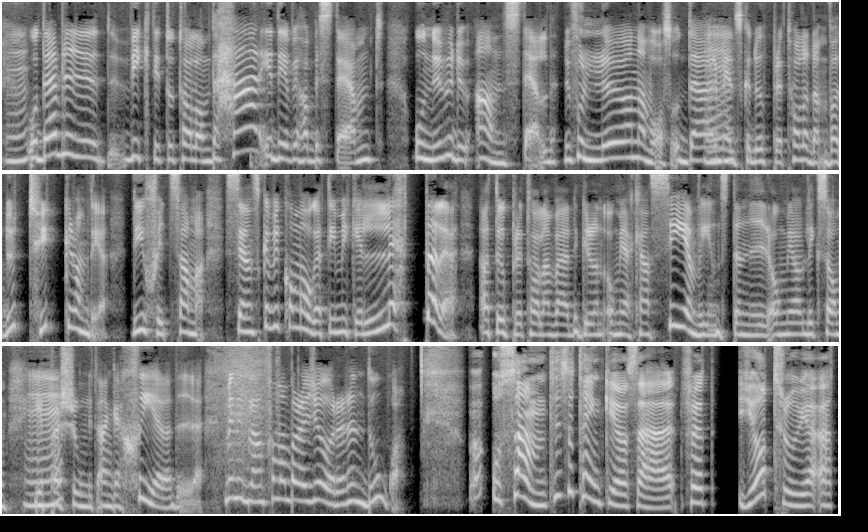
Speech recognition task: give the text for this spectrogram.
Mm. Och där blir det viktigt att tala om, det här är det vi har bestämt och nu är du anställd. Du får lön av oss och därmed Mm. ska du upprätthålla dem. Vad du tycker om det, det är ju skitsamma. Sen ska vi komma ihåg att det är mycket lättare att upprätthålla en värdegrund om jag kan se vinsten i det, om jag liksom Mm. är personligt engagerad i det. Men ibland får man bara göra det ändå. Och- samtidigt så tänker jag så här, för att jag tror ju att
